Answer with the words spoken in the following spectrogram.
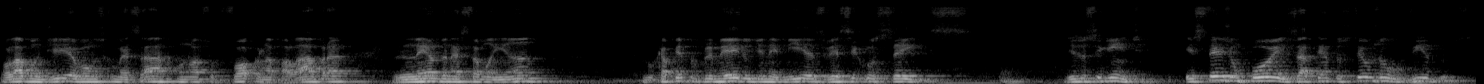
Olá, bom dia. Vamos começar o nosso foco na palavra, lendo nesta manhã, no capítulo 1 de Neemias, versículo 6. Diz o seguinte: Estejam, pois, atentos teus ouvidos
